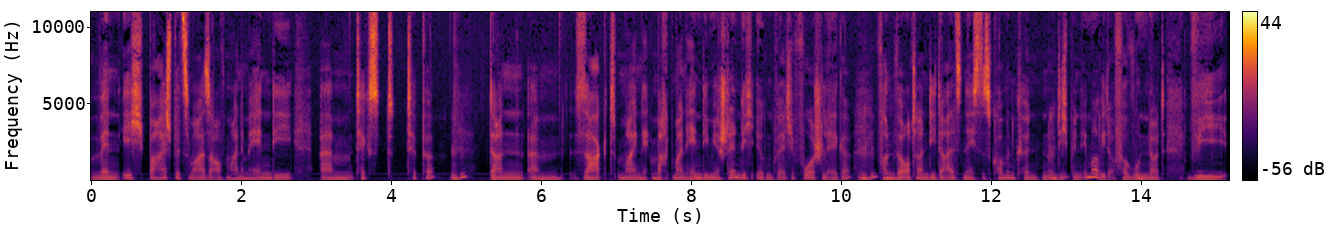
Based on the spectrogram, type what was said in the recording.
wenn ich beispielsweise auf meinem Handy ähm, Text tippe, mhm. dann ähm, sagt mein, macht mein Handy mir ständig irgendwelche Vorschläge mhm. von Wörtern, die da als nächstes kommen könnten. Und mhm. ich bin immer wieder verwundert, wie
